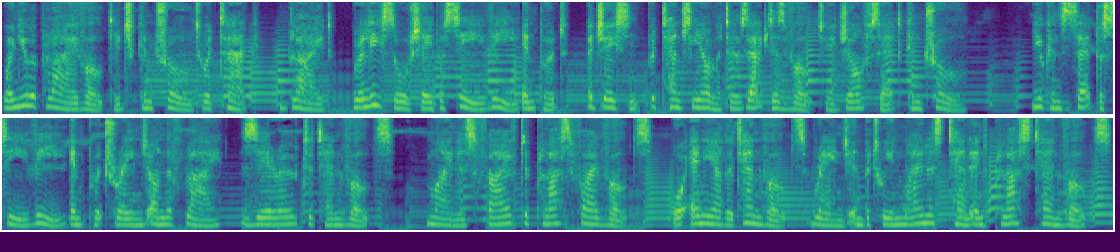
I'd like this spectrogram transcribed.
When you apply voltage control to attack, glide, release or shape a CV input, adjacent potentiometers act as voltage offset control. You can set the CV input range on the fly, 0 to 10 volts, minus 5 to plus 5 volts, or any other 10 volts range in between minus 10 and plus 10 volts.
